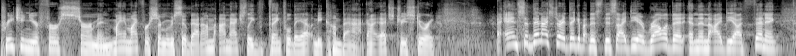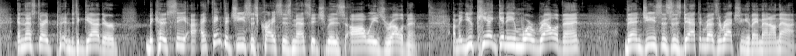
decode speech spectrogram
preaching your first sermon. My, my first sermon was so bad, I'm, I'm actually thankful they let me come back. I, that's a true story. And so then I started thinking about this, this idea relevant and then the idea authentic, and then started putting it together because, see, I, I think that Jesus Christ's message was always relevant. I mean, you can't get any more relevant than Jesus' death and resurrection. Give amen on that.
